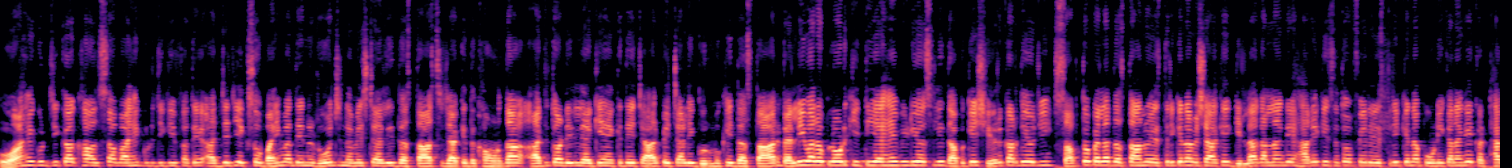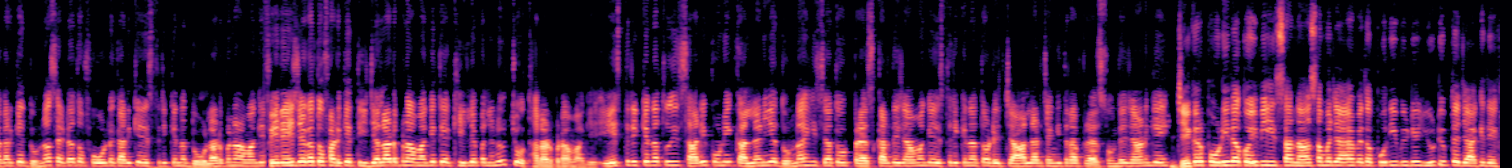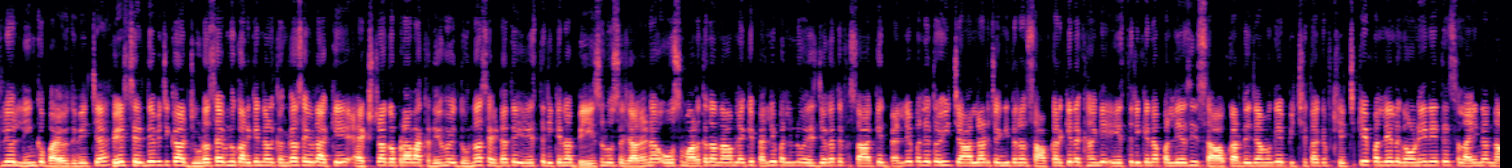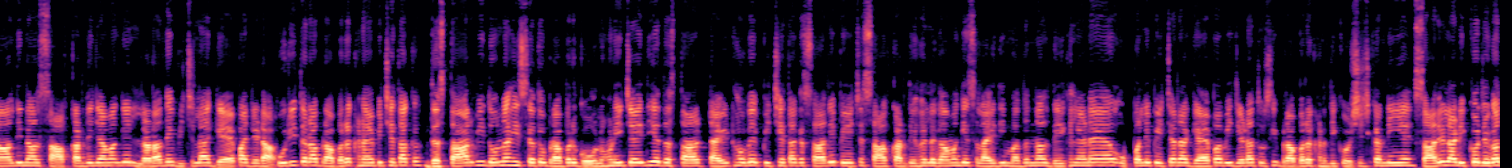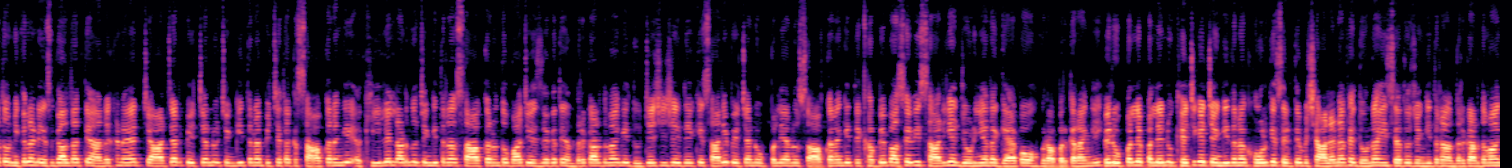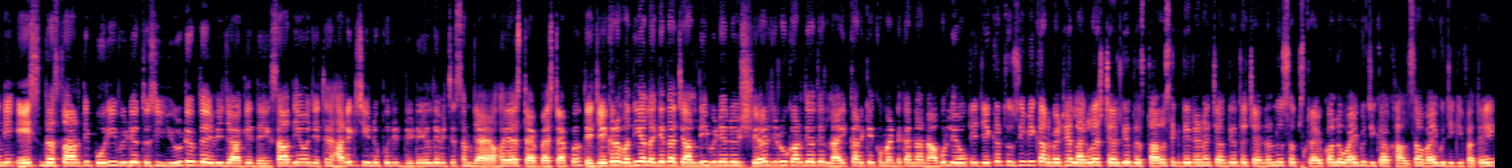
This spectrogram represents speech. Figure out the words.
ਵਾਹਿਗੁਰੂ ਜੀ ਕਾ ਖਾਲਸਾ, ਵਾਹਿਗੁਰੂ ਜੀ ਕੀ ਫਤਿਹ। ਅੱਜ ਜੀ 122ਵਾਂ ਦਿਨ, ਰੋਜ਼ ਨਵੇਂ ਸਟਾਈਲ ਦੀ ਦਸਤਾਰ ਸਜਾ ਕੇ ਦਿਖਾਉਣ ਦਾ। ਅੱਜ ਤੁਹਾਡੇ ਲਈ ਲੈ ਕੇ ਆਏ ਇੱਕ ਤੇ ਚਾਰ ਪੇਚਾਂ ਵਾਲੀ ਗੁਰਮੁਖੀ ਦਸਤਾਰ। ਪਹਿਲੀ ਵਾਰ ਅਪਲੋਡ ਕੀਤੀ ਹੈ ਇਹ ਵੀਡੀਓ ਇਸ ਲਈ ਦੱਬ ਕੇ ਸ਼ੇਅਰ ਕਰ ਦਿਓ ਜੀ। ਸਭ ਤੋਂ ਪਹਿਲਾਂ ਦਸਤਾਰ ਨੂੰ ਇਸ ਤਰੀਕੇ ਨਾਲ ਵਿਛਾ ਕੇ ਗਿੱਲਾ ਕਰ ਲਾਂਗੇ। ਹਰੇ ਕਿਸੇ ਤੋਂ ਫਿਰ ਇਸ ਤਰੀਕੇ ਨਾਲ ਪੂਣੀ ਕਰਾਂਗੇ। ਇਕੱਠਾ ਕਰਕੇ ਦੋਨਾਂ ਸਾਈਡਾਂ ਤੋਂ ਫੋਲਡ ਕਰਕੇ ਇਸ ਤਰੀਕੇ ਨਾਲ ਦੋ ਲੜ ਬਣਾਵਾਂਗੇ। ਫਿਰ ਇਸ ਜਗ੍ਹਾ ਤੋਂ ਫੜ ਕੇ ਤੀਜਾ ਲੜ ਬਣਾਵਾਂਗੇ ਤੇ ਅਖੀਲੇ ਪੱਲੇ ਨੂੰ ਚੌਥਾ ਲੜ ਬਣਾਵਾਂਗੇ। ਇਸ ਤਰੀਕੇ ਨਾਲ ਤੁਸੀਂ ਸਾਰੀ ਪੂਣੀ ਕਰ ਲੈਣੀ ਹੈ। ਦੋਨਾਂ ਹਿੱਸਿਆਂ ਤੋਂ ਪ੍ਰੈਸ ਕਰਦੇ ਜਾਵਾਂਗੇ। ਇਸ ਤਰੀਕੇ ਨਾਲ ਤੁਹਾਡੇ ਚਾਰ ਲੜ ਚੰਗੀ ਤਰ੍ਹਾਂ ਪ੍ਰੈਸ ਹੁੰਦੇ ਜਾਣਗੇ। ਜੇਕਰ ਪੂਣੀ ਦਾ ਕੋਈ ਵੀ ਹਿੱਸਾ ਨਾ ਸਮਝ ਆਇਆ ਹੋਵੇ ਤਾਂ ਪੂਰੀ ਵੀਡੀਓ YouTube ਤੇ ਜਾ ਕੇ ਦੇਖ ਲਿਓ ਲਿੰਕ ਬਾਇਓ ਦੇ ਵਿੱਚ ਹੈ। ਫਿਰ ਸਿਰ ਦੇ ਵਿੱਚ ਘਰ ਜੋੜਾ ਸਾਹਿਬ ਨੂੰ ਕਰਕੇ ਨਾਲ ਕੰਗਾ ਸਾਹਿਬ ਰੱਖ ਕੇ ਐਕਸਟਰਾ ਕਪੜਾ ਰੱਖਦੇ ਹੋਏ ਦੋਨਾਂ ਸਾਈਡਾਂ ਤੇ ਇਸ ਤਰੀਕੇ ਨਾਲ ਬੇਸ ਨੂੰ ਸਜਾ ਲੈਣਾ। ਉਸ ਮਾਲਕ ਦਾ ਨਾਮ ਲੈ ਕੇ ਪਹਿਲੇ ਪੱਲੇ ਨੂੰ ਇਸ ਜਗ੍ਹਾ ਤੇ ਫਸਾ ਕੇ ਪਹਿਲੇ ਪੱਲੇ ਤੋਂ ਹੀ ਚਾਰ ਲੜ ਚੰਗੀ ਤਰ੍ਹਾਂ ਸਾਫ਼ ਕਰਕੇ ਰੱਖਾਂਗੇ। ਇਸ ਤਰੀਕੇ ਨਾਲ ਪੱਲੇ ਅਸੀਂ ਸਾਫ਼ ਕਰਦੇ ਜਾਵਾਂਗੇ। ਪਿੱਛੇ ਤੱਕ ਖਿੱਚ ਕੇ ਪੱਲੇ ਲਗਾਉਣੇ ਨੇ ਤੇ ਸਲਾਈ ਨਾਲ ਨਾਲ ਦੀ ਨਾਲ ਸਾਫ਼ ਕਰਦੇ ਜਾਵਾਂਗੇ। ਲੜਾ ਦੇ ਵਿਚਲਾ ਗੈਪ ਆ ਜਿਹੜਾ, ਪੂਰੀ ਤਰ੍ਹਾਂ ਬਰਾਬਰ ਰੱਖਣਾ ਹੈ ਪਿੱਛੇ ਤੱਕ। ਦਸਤਾਰ ਵੀ ਦੋਨਾਂ ਹਿੱਸਿਆਂ ਤੋਂ ਬਰਾਬਰ ਗੋਲ ਹੋਣੀ ਚਾਹੀਦੀ ਹੈ। ਦਸਤਾਰ ਟਾਈਟ ਹੋਵੇ, ਪਿੱਛੇ ਤੱਕ ਸਾਰੇ ਪੇਚ ਸਾਫ਼ ਕਰਦੇ ਹੋਏ ਲਗਾਵਾਂਗੇ। ਸਲਾਈ ਦੀ ਮਦਦ ਨਾਲ ਦੇਖ ਲੈਣਾ ਹੈ। ਉੱਪਰਲੇ ਪੇਚਾਂ ਦਾ ਗੈਪ ਆ ਵੀ ਜਿਹੜਾ ਤੁਸੀਂ ਬਰਾਬਰ ਰੱਖਣ ਦੀ ਕੋਸ਼ਿਸ਼ ਕਰਨੀ ਹੈ। ਸਾਰੇ ਲੜ ਇੱਕੋ ਜਗ੍ਹਾ ਤੋਂ ਨਿਕਲਣ, ਇਸ ਗੱਲ ਦਾ ਧਿਆਨ ਰੱਖਣਾ ਹੈ। ਚਾਰ ਚਾਰ ਪੇਚਾਂ ਨੂੰ ਚੰਗੀ ਤਰ੍ਹਾਂ ਪਿੱਛੇ ਤੱਕ ਸਾਫ਼ ਕਰਾਂਗੇ। ਅਖੀਲੇ ਲੜ ਨੂੰ ਚੰਗੀ ਤਰ੍ਹਾਂ ਸਾਫ਼ ਕਰਨ ਤੋਂ ਬਾਅਦ 'ਚ ਇਸ ਜਗ੍ਹਾ ਤੇ ਅੰਦਰ ਕਰ ਦੇਵਾਂਗੇ। ਦੂਜੇ ਸ਼ੀਸ਼ੇ ਦੇ ਕੇ ਸਾਰੇ ਪੇਚਾਂ ਨੂੰ ਉੱਪਰਲਿਆਂ ਨੂੰ ਸਾਫ਼ ਕਰਾਂਗੇ ਤੇ ਖੱਬੇ ਪਾਸੇ ਵੀ ਸਾਰੀਆਂ ਜੋੜੀਆਂ ਦਾ ਗੈਪ ਆ ਉਹ ਬਰਾਬਰ ਕਰਾਂਗੇ। ਫਿਰ ਉੱਪਰਲੇ ਪੱਲੇ ਨੂੰ ਖਿੱਚ ਕੇ ਚੰਗੀ ਤਰ੍ਹਾਂ ਖੋਲ ਕੇ ਸਿਰ ਤੇ ਵਿਛਾ ਲੈਣਾ, ਫਿਰ ਦੋਨਾਂ ਹਿੱਸਿਆਂ ਤੋਂ ਚੰਗੀ ਤਰ੍ਹਾਂ ਅੰਦਰ ਕਰ ਦੇਵਾਂਗੇ। ਇਸ ਦਸਤਾਰ ਦੀ ਪੂਰੀ ਵੀਡੀਓ ਤੁਸੀਂ YouTube ਤੇ ਵੀ ਜਾ ਕੇ ਦੇਖ ਸਕਦੇ ਹੋ, ਜਿੱਥੇ ਹਰ ਇੱਕ ਚੀਜ਼ ਨੂੰ ਪੂਰੀ ਡਿਟੇਲ ਦੇ ਵਿੱਚ ਸਮਝਾਇਆ ਹੋਇਆ ਸਟੈਪ ਬਾਈ ਸਟੈਪ ਤੇ ਜੇਕਰ ਵਧੀਆ ਲੱਗੇ ਤਾਂ ਚੱਲਦੀ ਵੀਡੀਓ ਨੂੰ ਸ਼ੇਅਰ ਜ਼ਰੂਰ ਕਰ ਦਿਓ ਤੇ ਲਾਈਕ ਕਰਕੇ ਕਮੈਂਟ ਕਰਨਾ ਨਾ ਭੁੱਲਿਓ। ਤੇ ਜੇਕਰ ਤੁਸੀਂ ਵੀ ਘਰ ਬੈਠੇ ਅਲੱਗ-ਅਲੱਗ ਸਟਾਈਲ ਦੀਆਂ ਦਸਤਾਰਾਂ ਸਿੱਖਦੇ ਰਹਿਣਾ ਚਾਹੁੰਦੇ ਹੋ ਤਾਂ ਚੈਨਲ ਨੂੰ ਸਬਸਕ੍ਰਾਈਬ ਕਰ ਲਓ। ਵਾਹਿਗੁਰੂ ਜੀ ਕਾ ਖਾਲਸਾ, ਵਾਹਿਗੁਰੂ ਜੀ ਕੀ ਫਤਿਹ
